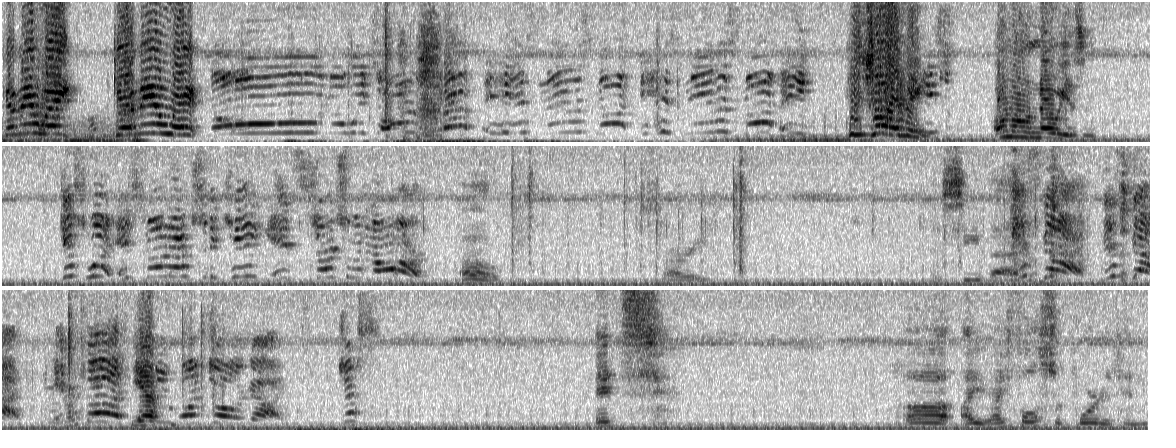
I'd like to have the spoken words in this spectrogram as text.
Get me away! Get me away! No, no, it's ours. Uh, his name is not. His name is not a. He's driving! He's, Oh no, no he isn't. guess what? It's not actually King. It starts with an R. Oh. Sorry. I see that. This guy. This guy. It's the Yep. eighty-one dollar guy. Just It's... Uh, I, I false reported him.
